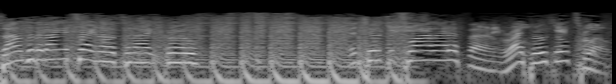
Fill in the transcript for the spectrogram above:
Sounds of the banging techno tonight, crew. In tune to Twilight FM, right through till 12.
